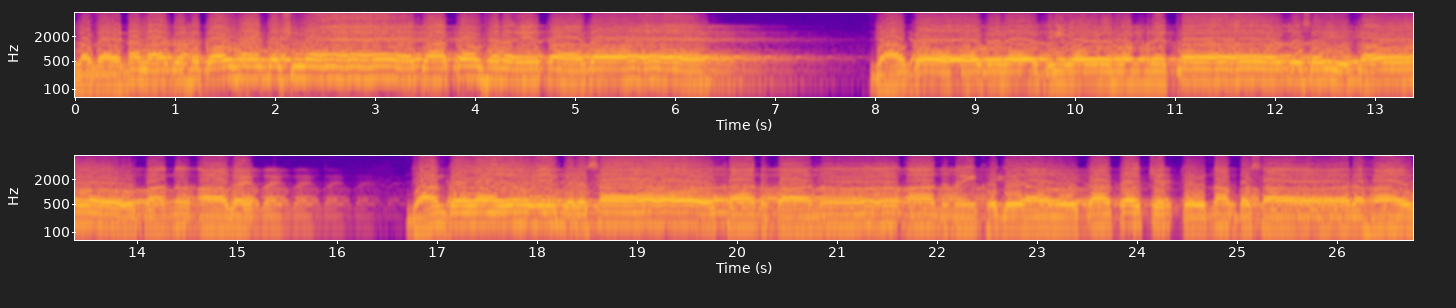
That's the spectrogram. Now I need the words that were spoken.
ਲਵੈ ਨ ਲਾਗਨ ਕਉ ਕਛੁਐ, ਜਾ ਕਉ ਫਿਰ ਏਤਾਵੈ ਜਾਗੋ ਗੁਰ ਅੰਮ੍ਰਿਤ ਤਿਸਹੀ ਕਉ ਬਨ ਆਵੈ। ਜਾਂਗੋ ਆਇਓ ਏਕ ਰਸਾ, ਖਾਨ ਪਾਨ, ਆਨ ਨਹੀਂ ਖੁਦ ਆਓ, ਤਾਕੈ ਚਿਤ ਨ ਬਸਾ ਰਹਾਉ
